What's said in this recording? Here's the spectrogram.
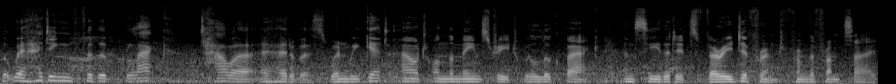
But we're heading for the black tower ahead of us. When we get out on the main street, we'll look back and see that it's very different from the front side.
